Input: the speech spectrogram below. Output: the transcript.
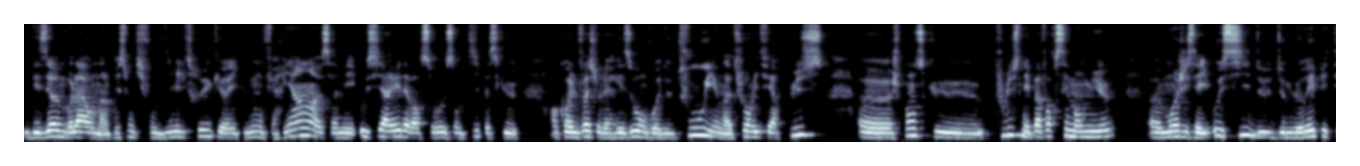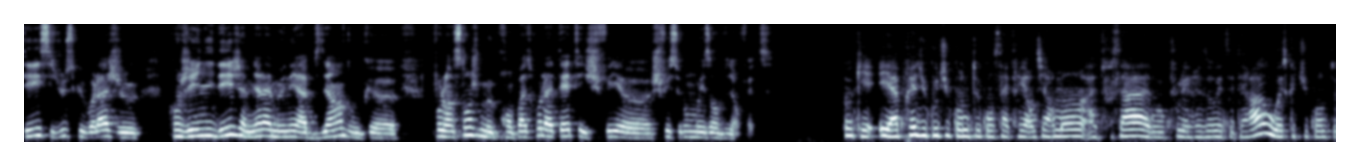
des hommes. Voilà, on a l'impression qu'ils font 10 000 trucs euh, et que nous on fait rien. Ça m'est aussi arrivé d'avoir ce ressenti parce que encore une fois sur les réseaux, on voit de tout et on a toujours envie de faire plus. je pense que plus n'est pas forcément mieux. moi, j'essaye aussi de, me le répéter. C'est juste que voilà, je, quand j'ai une idée, j'aime bien la mener à bien. Donc, pour l'instant, je me prends pas trop la tête et je fais, je fais selon mes envies, en fait. Ok, et après, du coup, tu comptes te consacrer entièrement à tout ça, donc tous les réseaux, etc. Ou est-ce que tu comptes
